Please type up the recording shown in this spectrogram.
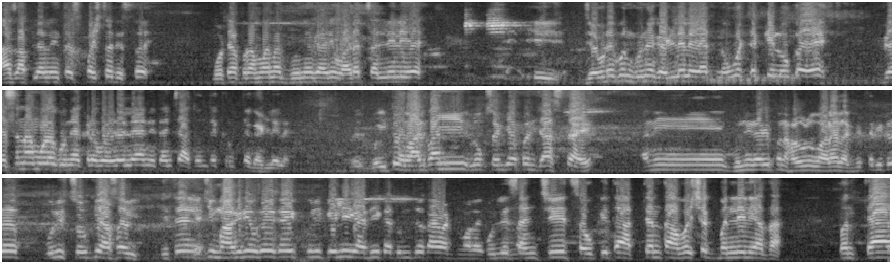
आज आपल्याला इथं स्पष्ट दिसतोय. मोठ्या प्रमाणात गुन्हेगारी वाढत चाललेली आहे. की जेवढे पण गुन्हे घडलेले आहेत यात नव्वद टक्के लोक हे व्यसनामुळे गुन्ह्याकडे वळलेले आहे आणि त्यांच्या हातून ते कृत्य घडलेलं आहे. इथं वाढती लोकसंख्या पण जास्त आहे आणि गुन्हेगारी पण हळूहळू वाढायला लागली. तर इकडे पोलीस चौकी असावी इथे याची मागणी वगैरे काही कुणी केली आधी का तुमचं काय वाटतं मला पोलिसांची चौकी तर अत्यंत आवश्यक बनलेली आता. पण त्या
